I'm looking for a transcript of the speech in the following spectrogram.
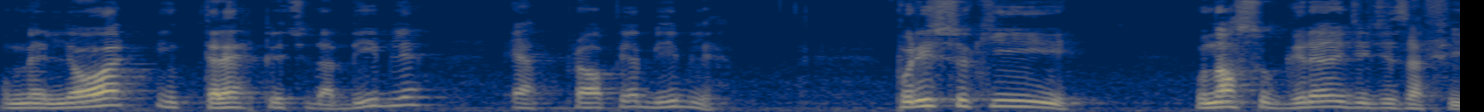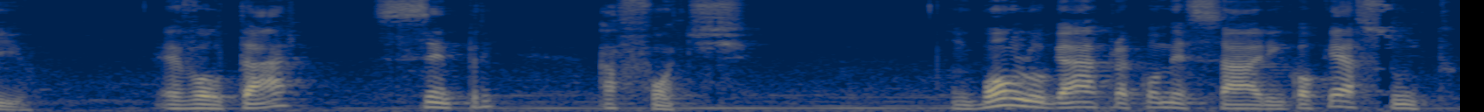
O melhor intérprete da Bíblia é a própria Bíblia. Por isso que o nosso grande desafio é voltar sempre à fonte. Um bom lugar para começar em qualquer assunto,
